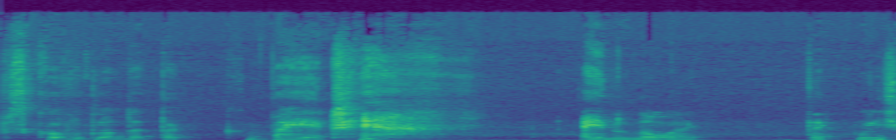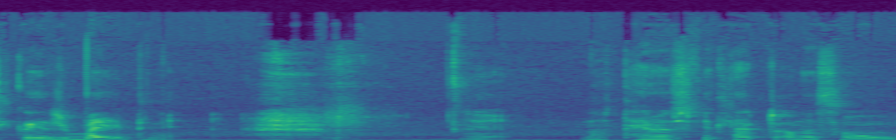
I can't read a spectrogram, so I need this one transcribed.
wszystko wygląda tak bajecznie. I don't know why. Tak mi się kojarzy bajecznie. Nie. No te rozświetlacze, one są...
